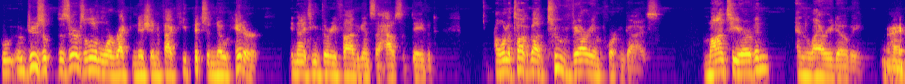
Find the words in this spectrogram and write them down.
who, deserves a little more recognition. In fact, he pitched a no hitter in 1935 against the House of David. I want to talk about two very important guys Monte Irvin and Larry Doby Right.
